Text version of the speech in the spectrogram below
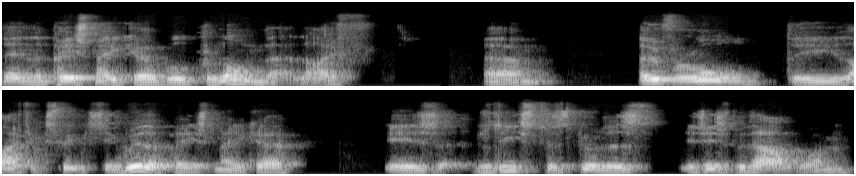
then the pacemaker will prolong that life. Um, overall, the life expectancy with a pacemaker is at least as good as it is without one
